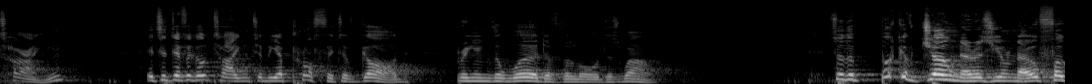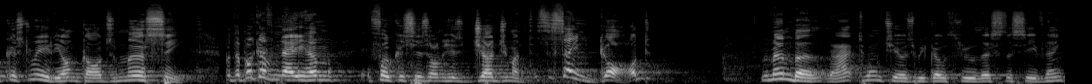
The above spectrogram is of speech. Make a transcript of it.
time. It's a difficult time to be a prophet of God, bringing the word of the Lord as well. So the book of Jonah, as you know, focused really on God's mercy. But the book of Nahum focuses on his judgment. It's the same God. Remember that, won't you, as we go through this this evening?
